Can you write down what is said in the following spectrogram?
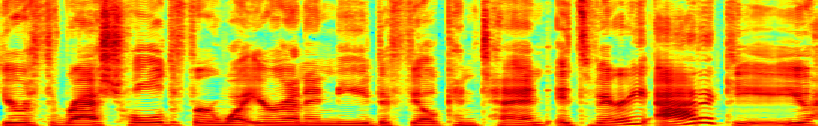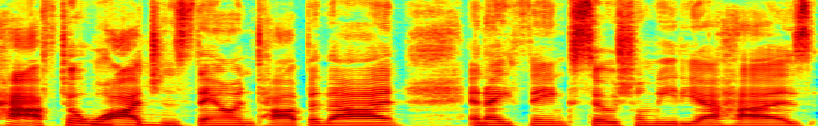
your threshold for what you're going to need to feel content, it's very addicky. You have to watch mm-hmm. and stay on top of that. And I think social media has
